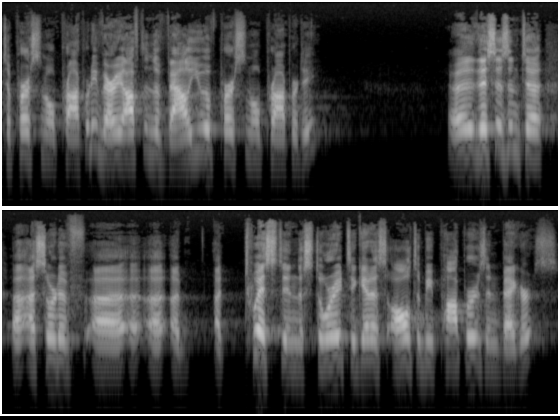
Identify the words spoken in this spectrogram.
to personal property, very often the value of personal property. Uh, this isn't a, a, a sort of uh, a, a twist in the story to get us all to be paupers and beggars.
